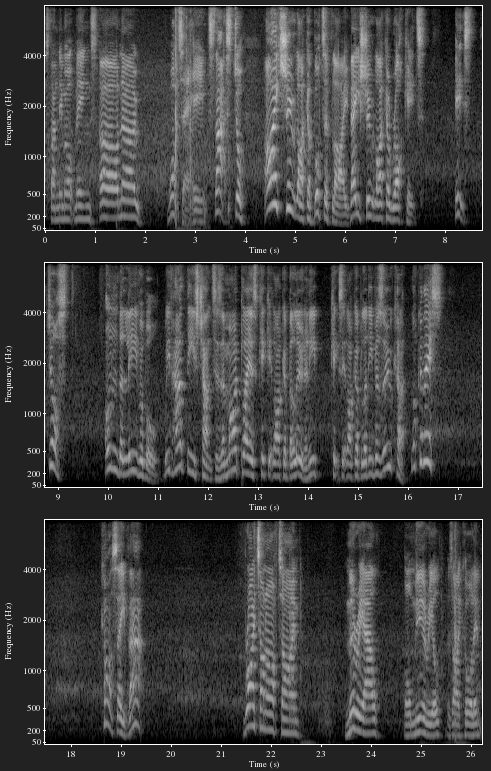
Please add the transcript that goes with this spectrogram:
stand him up, Mings. Oh no! What a hit! That's just. I shoot like a butterfly. They shoot like a rocket. It's just unbelievable. We've had these chances and my players kick it like a balloon and he kicks it like a bloody bazooka. Look at this. Can't save that. Right on half time. Muriel, or Muriel as I call him.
